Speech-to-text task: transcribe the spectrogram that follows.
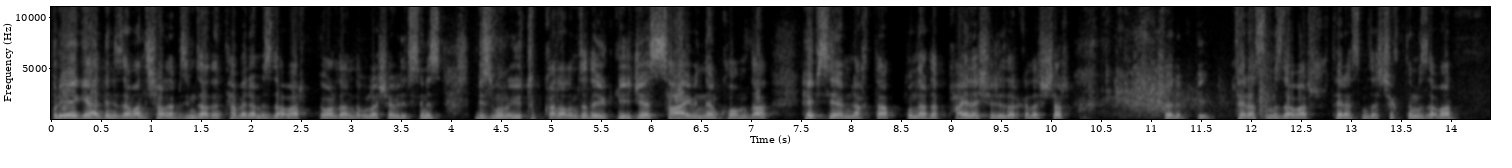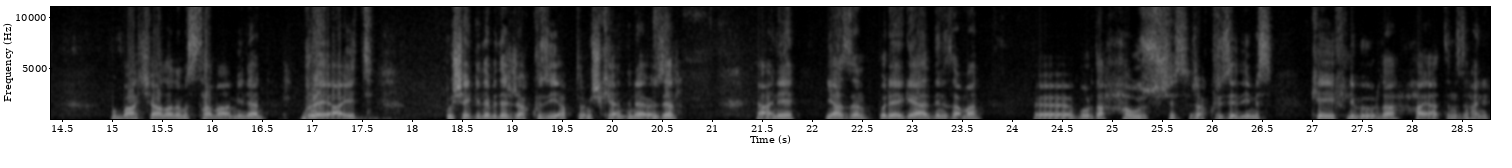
buraya geldiğiniz zaman dışarıda bizim zaten tabelamız da var. Oradan da ulaşabilirsiniz. Biz bunu YouTube kanalımıza da yükleyeceğiz. Sahibinden.com'da hepsi emlakta. Bunları da paylaşacağız arkadaşlar. Şöyle bir terasımız da var. Şu terasımıza çıktığımız zaman bu bahçe alanımız tamamıyla buraya ait. Bu şekilde bir de jacuzzi yaptırmış kendine özel. Yani yazın buraya geldiğiniz zaman e, burada havuz jacuzzi dediğimiz keyifli burada hayatınızı hani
